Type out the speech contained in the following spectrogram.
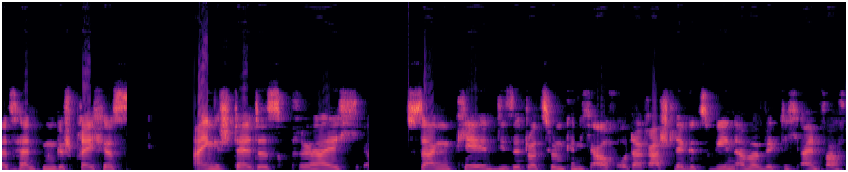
als halt ein ist, eingestellt ist, gleich zu sagen, okay, die Situation kenne ich auch oder Ratschläge zu gehen, aber wirklich einfach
